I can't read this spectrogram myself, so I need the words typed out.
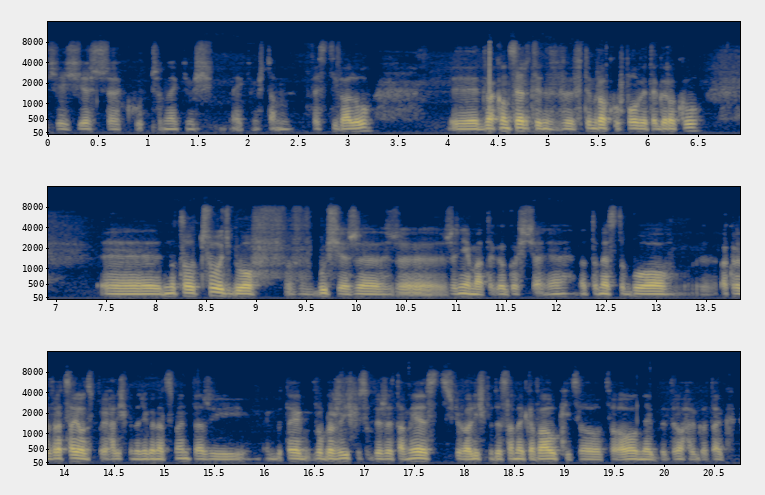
gdzieś jeszcze, kurczę, na jakimś, na jakimś tam festiwalu, dwa koncerty w, w tym roku, w połowie tego roku no to czuć było w, w busie, że, że, że nie ma tego gościa, nie? Natomiast to było, akurat wracając, pojechaliśmy do niego na cmentarz i jakby tak jak wyobrażyliśmy sobie, że tam jest, śpiewaliśmy te same kawałki, co, co on, jakby trochę go tak,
